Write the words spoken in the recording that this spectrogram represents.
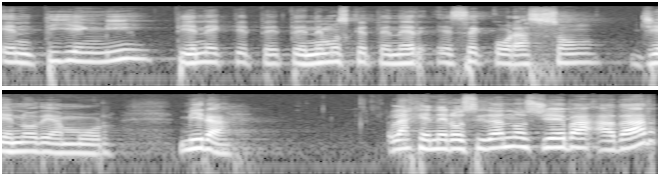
en ti y en mí, tiene que, tenemos que tener ese corazón lleno de amor. Mira, la generosidad nos lleva a dar,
